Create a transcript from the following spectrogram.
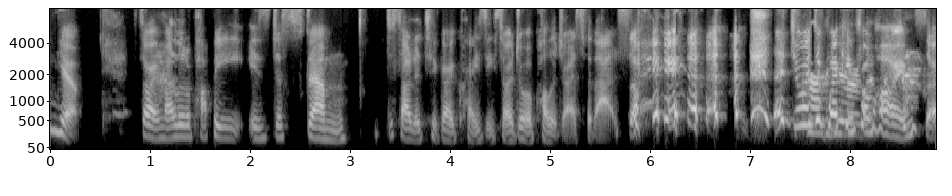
Yeah. Sorry, my little puppy is just um decided to go crazy. So I do apologize for that. So the joys of working from home. So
